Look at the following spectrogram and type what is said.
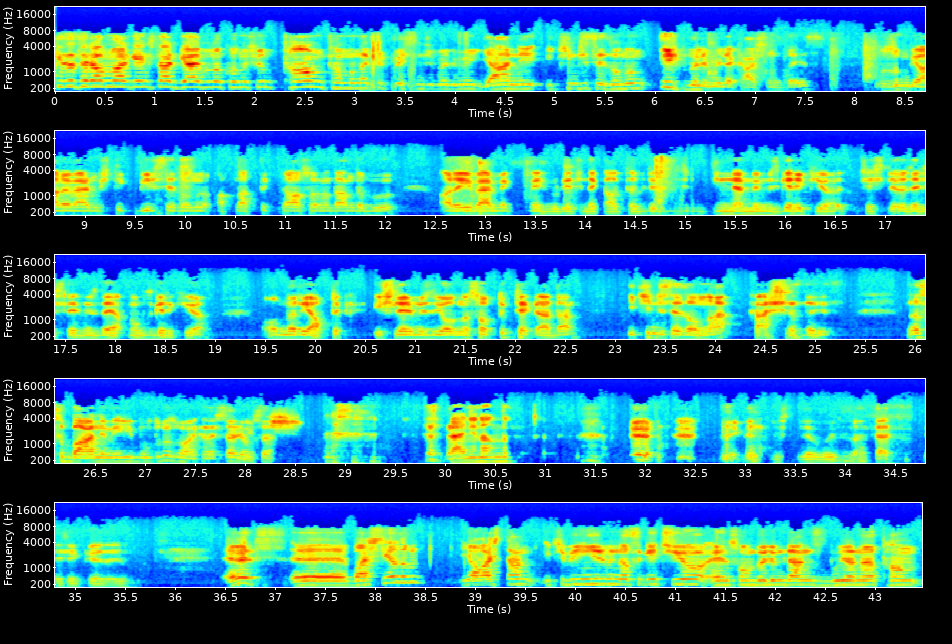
Herkese selamlar gençler. Gel buna konuşun. Tam tamına 45. bölümü yani ikinci sezonun ilk bölümüyle karşınızdayız. Uzun bir ara vermiştik. Bir sezonu atlattık. Daha sonradan da bu arayı vermek mecburiyetinde kaldık. Tabii de bizim dinlenmemiz gerekiyor. Çeşitli özel işlerimizi de yapmamız gerekiyor. Onları yaptık. İşlerimizi yoluna soktuk. Tekrardan ikinci sezonla karşınızdayız. Nasıl bahanemi iyi buldunuz mu arkadaşlar yoksa? ben inandım. Bekletmişti de buydu zaten. Teşekkür ederim. Evet, e, başlayalım. Yavaştan 2020 nasıl geçiyor? En son bölümden bu yana tam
